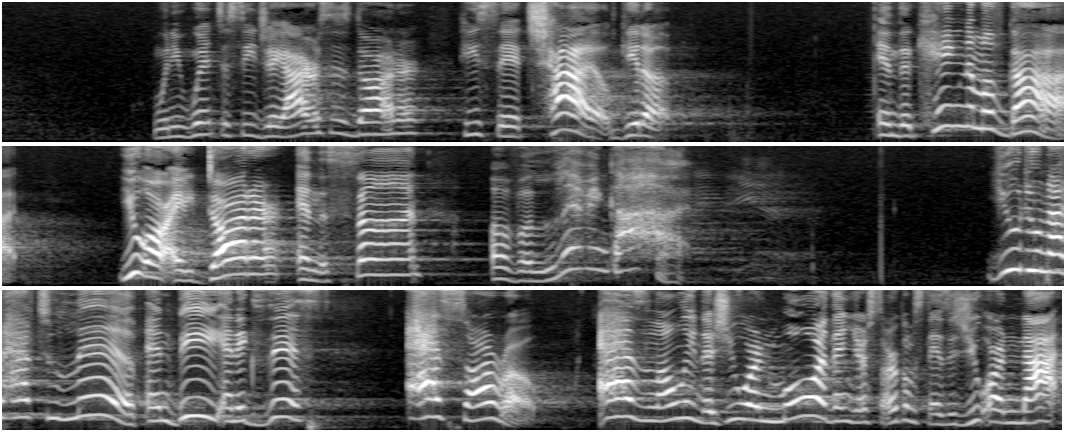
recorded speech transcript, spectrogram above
When he went to see Jairus' daughter, he said, Child, get up. In the kingdom of God, you are a daughter and the son of a living God. You do not have to live and be and exist as sorrow, as loneliness. You are more than your circumstances. You are not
